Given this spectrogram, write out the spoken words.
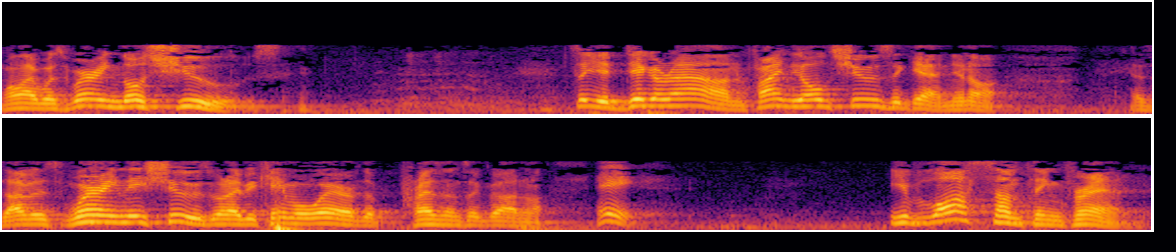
Well, I was wearing those shoes. so you dig around and find the old shoes again, you know. As I was wearing these shoes when I became aware of the presence of God and all. Hey, you've lost something, friend.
